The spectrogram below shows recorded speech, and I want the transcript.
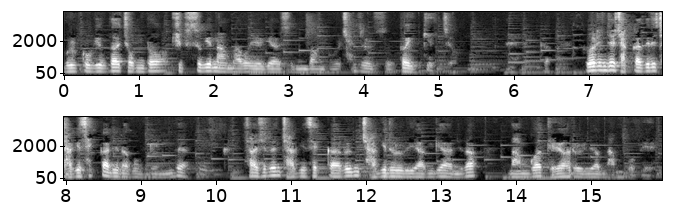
물고기보다 좀 더 깊숙이 남하고 얘기할 수 있는 방법을 찾을 수도 있겠죠. 네, 그러니까 그걸 이제 작가들이 자기 색깔이라고 부르는데 사실은 자기 색깔은 자기를 위한 게 아니라 남과 대화를 위한 방법이에요.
